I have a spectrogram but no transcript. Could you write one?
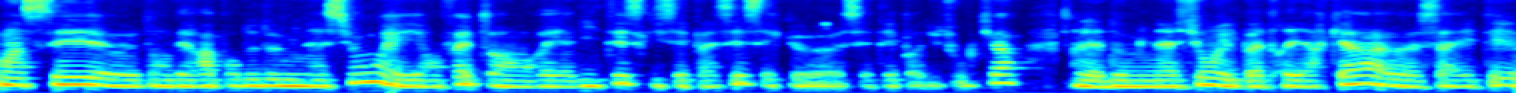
euh, coincé dans des rapports de domination. Et en fait, en réalité, ce qui s'est passé, c'est que c'était pas du tout le cas. La domination et le patriarcat, ça a été,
